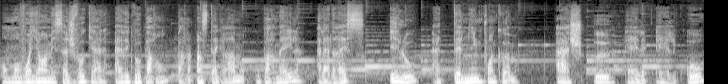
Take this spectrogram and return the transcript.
en m'envoyant un message vocal avec vos parents par Instagram ou par mail à l'adresse hello at telming.com. H-E-L-L-O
